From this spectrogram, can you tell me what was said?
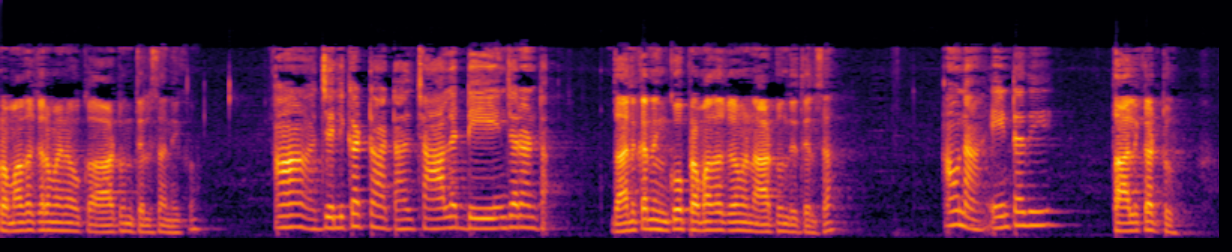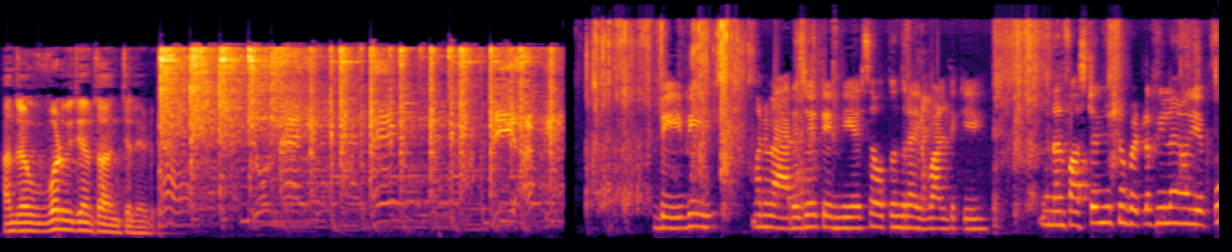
ప్రమాదకరమైన ఒక ఆట ఉంది తెలుసా నీకు? ఆ జల్లికట్టు ఆట. అది చాలా డేంజర్ అంట. దానికన్నా ఇంకో ప్రమాదకరమైన ఆట ఉంది తెలుసా? అవునా? ఏంటది? తాలికట్టు. అందులో ఎవ్వడు విజయం సాధించలేడు. బేబీ మన మ్యారేజ్ అయితే టెన్ ఇయర్స్ అవుతుందిరా ఇవాళకి? నువ్వు నన్ను ఫస్ట్ టైం చూసినప్పుడు ఎట్లా ఫీల్ అయినావు చెప్పు.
